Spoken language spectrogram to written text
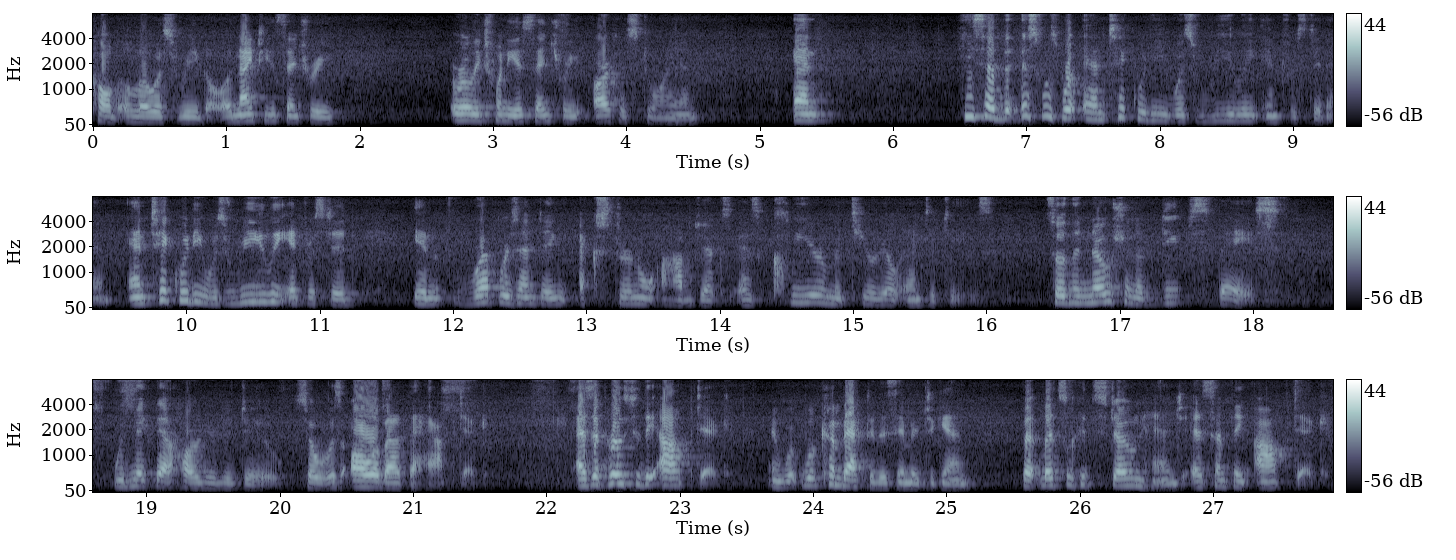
called Alois Riegl, a 19th century, early 20th century art historian. And he said that this was what antiquity was really interested in. Antiquity was really interested in representing external objects as clear material entities. So the notion of deep space would make that harder to do. So it was all about the haptic as opposed to the optic. And we'll come back to this image again. But let's look at Stonehenge as something optic.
